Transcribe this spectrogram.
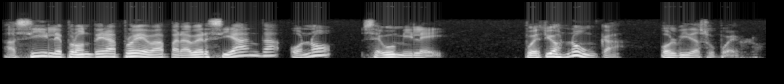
Así le pondré a prueba para ver si anda o no según mi ley, pues Dios nunca olvida a su pueblo.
